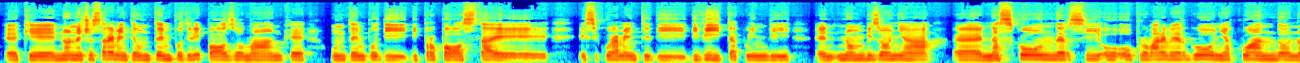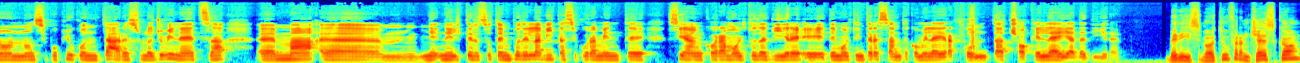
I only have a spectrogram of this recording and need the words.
eh, che non necessariamente è un tempo di riposo, ma anche un tempo di, di proposta e, e, sicuramente di, di vita. Quindi eh, non bisogna nascondersi o, o provare vergogna quando non, non, si può più contare sulla giovinezza, eh, ma ehm, nel terzo tempo della vita sicuramente si ha ancora molto da dire ed è molto interessante come lei racconta ciò che lei ha da dire. Benissimo, tu Francesco?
